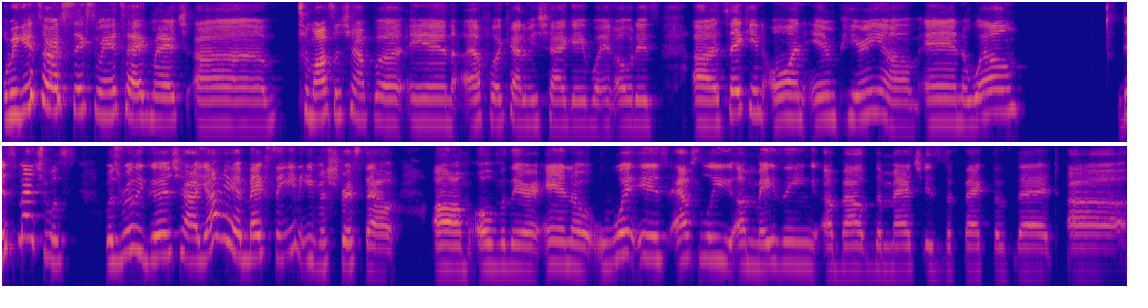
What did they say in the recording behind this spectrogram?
we get to our six man tag match. Uh, Tommaso Ciampa and Alpha Academy Chad Gable and Otis uh, taking on Imperium, and well, this match was was really good, child. Y'all had Maxine even stressed out um over there. And uh, what is absolutely amazing about the match is the fact of that uh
